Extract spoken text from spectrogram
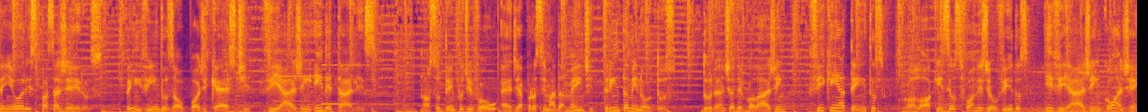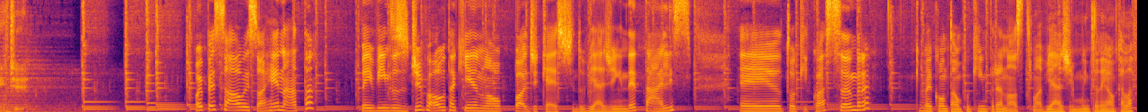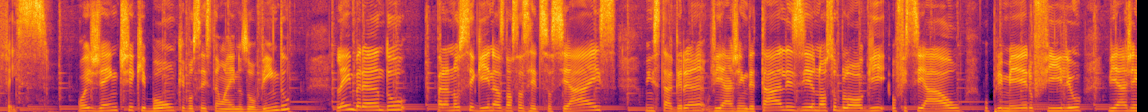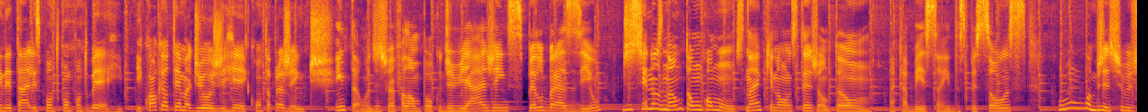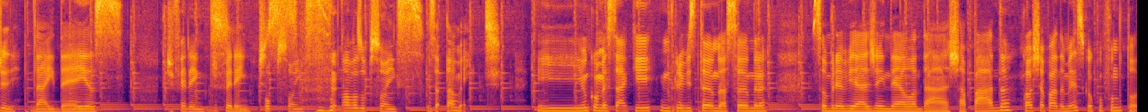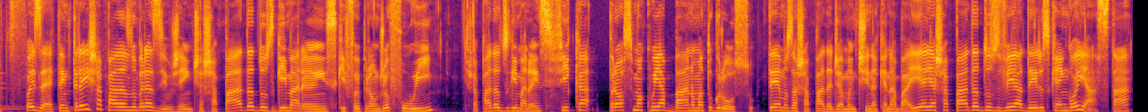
Senhores passageiros, bem-vindos ao podcast Viagem em Detalhes. Nosso tempo de voo é de aproximadamente 30 minutos. Durante a decolagem, fiquem atentos, coloquem seus fones de ouvidos e viajem com a gente. Oi, pessoal, eu sou a Renata. Bem-vindos de volta aqui no podcast do Viagem em Detalhes. É, eu tô aqui com a Sandra, que vai contar um pouquinho para nós de uma viagem muito legal que ela fez. Oi, gente, que bom que vocês estão aí nos ouvindo. Lembrando para nos seguir nas nossas redes sociais, o Instagram Viagem Detalhes e o nosso blog oficial, o primeiro filho, viagemdetalhes.com.br. E qual que é o tema de hoje, Rê? Conta pra gente. Então, a gente vai falar um pouco de viagens pelo Brasil, destinos não tão comuns, né? Que não estejam tão na cabeça aí das pessoas, com o objetivo de dar ideias Diferentes. diferentes. Opções. Novas opções. Exatamente. E eu começar aqui entrevistando a Sandra sobre a viagem dela da Chapada. Qual Chapada mesmo? Que eu confundo todas. Pois é, tem três chapadas no Brasil, gente. A Chapada dos Guimarães, que foi para onde eu fui. Chapada dos Guimarães fica próximo a Cuiabá, no Mato Grosso. Temos a Chapada Diamantina, que é na Bahia, e a Chapada dos Veadeiros, que é em Goiás, tá?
